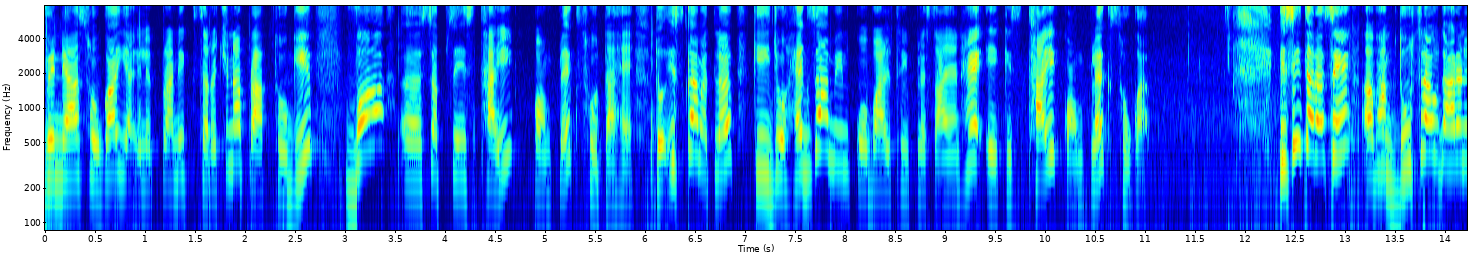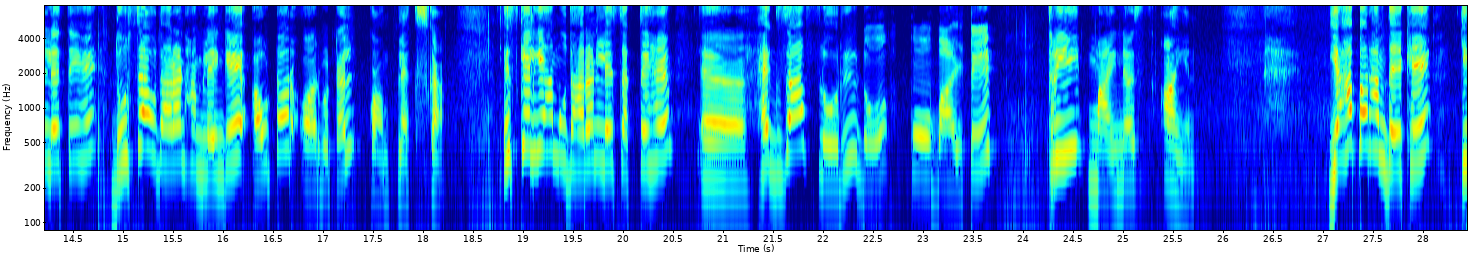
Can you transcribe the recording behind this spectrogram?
विन्यास होगा या इलेक्ट्रॉनिक संरचना प्राप्त होगी, वह सबसे स्थायी कॉम्प्लेक्स होता है। तो इसका मतलब कि जो hexammine cobalt three plus ion है, एक स्थायी कॉम्प्लेक्स होगा। इसी तरह से अब हम दूसरा उदाहरण लेते हैं। दूसरा उदाहरण हम लेंगे आउटर ऑर्बिटल कॉम्प्लेक्स का। इसके लिए हम उदाहरण ले सकते हैं hexafluorido cobaltate three minus ion यहाँ पर हम देखें कि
